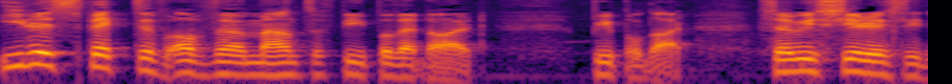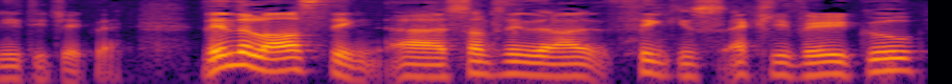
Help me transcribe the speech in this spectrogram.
irrespective of the amount of people that died. People died. So we seriously need to check that. Then the last thing, uh, something that I think is actually very cool,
